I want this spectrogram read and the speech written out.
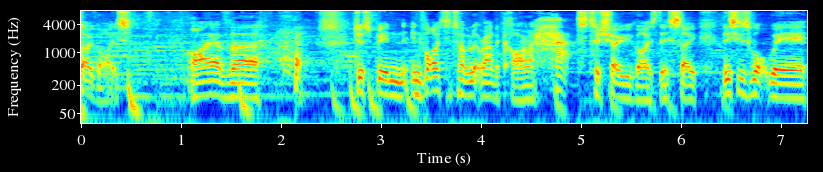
So guys, I have uh, just been invited to have a look around a car and I had to show you guys this. So this is what we're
